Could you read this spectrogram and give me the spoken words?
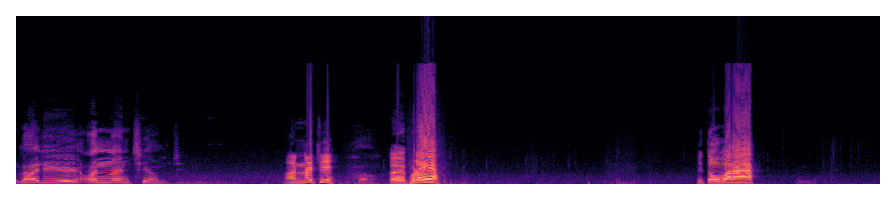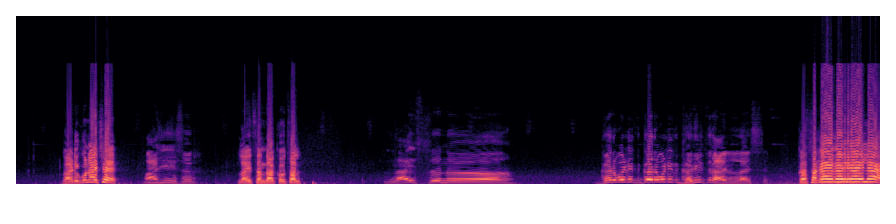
गाडी अण्णांची आमची. अण्णाची? हा. ए, पुढे ये. इथं उभा राहा. गाडी कोणाची? आहे? माझी सर. लायसन दाखव चल. लायसन गडबडीत गडबडीत घरीच राहिलं लायसन कसं काय घरी राहिला?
